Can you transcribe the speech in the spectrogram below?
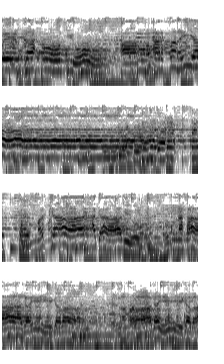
weelka xoorkiyo aanu xarfanaya markaan xagaagiyo xubnahaagaygaba xubnahaagaygaba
